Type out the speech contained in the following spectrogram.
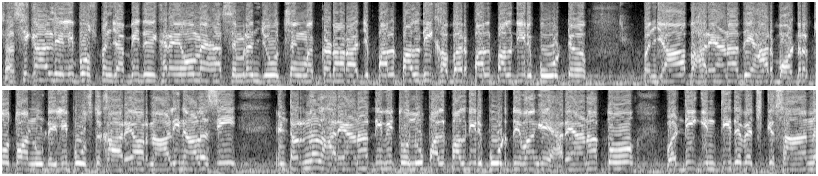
ਸਤਿ ਸ਼੍ਰੀ ਅਕਾਲ ਡੇਲੀ ਪੋਸਟ ਪੰਜਾਬੀ ਦੇਖ ਰਹੇ ਹੋ। ਮੈਂ ਹਾਂ ਸਿਮਰਨਜੋਤ ਸਿੰਘ ਮੱਕੜ ਔਰ ਅੱਜ ਪਲ ਪਲ ਦੀ ਖਬਰ ਪਲ ਪਲ ਦੀ ਰਿਪੋਰਟ ਪੰਜਾਬ ਹਰਿਆਣਾ ਦੇ ਹਰ ਬਾਰਡਰ ਤੋਂ ਤੁਹਾਨੂੰ ਡੇਲੀ ਪੋਸਟ ਦਿਖਾ ਰਿਹਾ ਔਰ ਨਾਲ ਹੀ ਨਾਲ ਅਸੀਂ ਇੰਟਰਨਲ ਹਰਿਆਣਾ ਦੀ ਵੀ ਤੁਹਾਨੂੰ ਪਲ ਪਲ ਦੀ ਰਿਪੋਰਟ ਦੇਵਾਂਗੇ। ਹਰਿਆਣਾ ਤੋਂ ਵੱਡੀ ਗਿਣਤੀ ਦੇ ਵਿੱਚ ਕਿਸਾਨ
